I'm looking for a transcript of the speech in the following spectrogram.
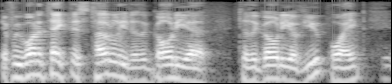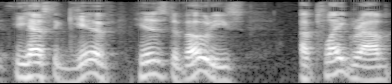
if we want to take this totally to the Gaudiya to the Gaudiya viewpoint, yes. he has to give his devotees a playground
